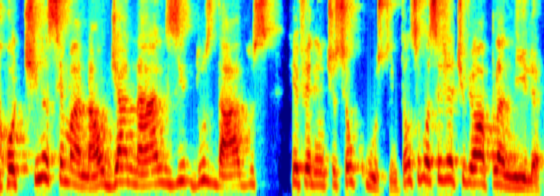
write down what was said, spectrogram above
rotina semanal de análise dos dados referente ao seu custo. Então, se você já tiver uma planilha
